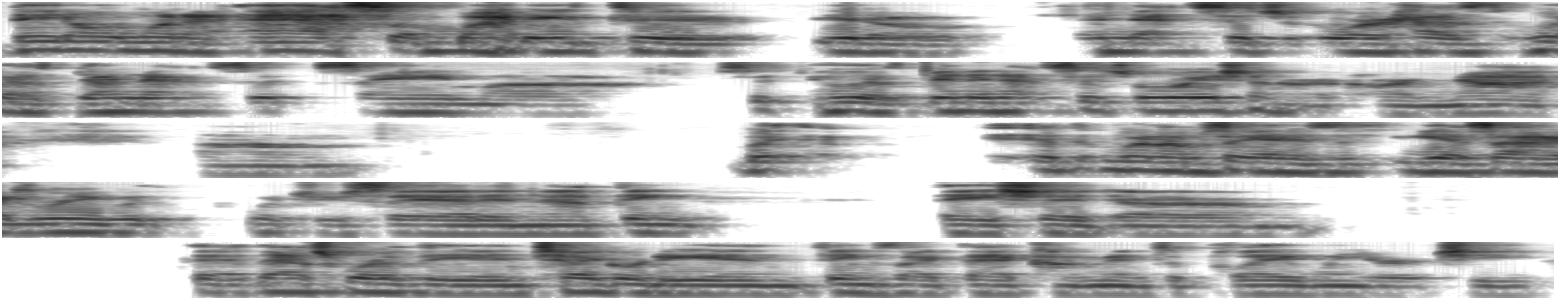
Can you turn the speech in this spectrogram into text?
they don't want to ask somebody to you know in that situation or has who has done that same uh, who has been in that situation or, or not um, but what i'm saying is yes i agree with what you said and i think they should um, that's where the integrity and things like that come into play when you're a chief.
